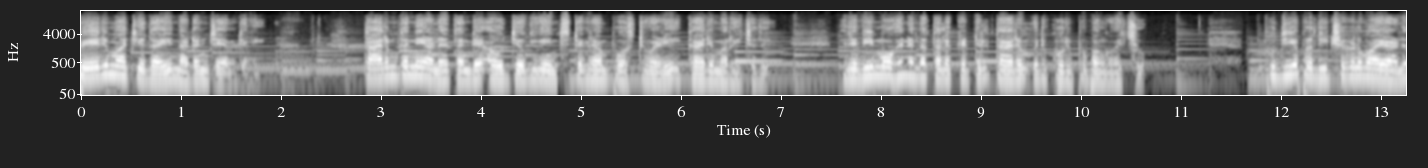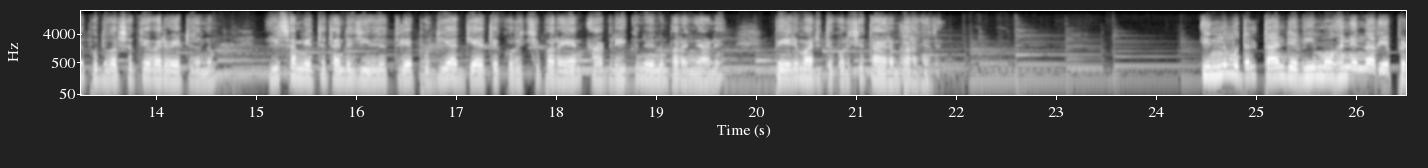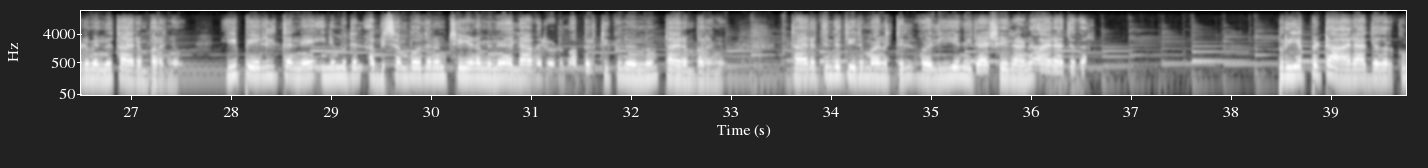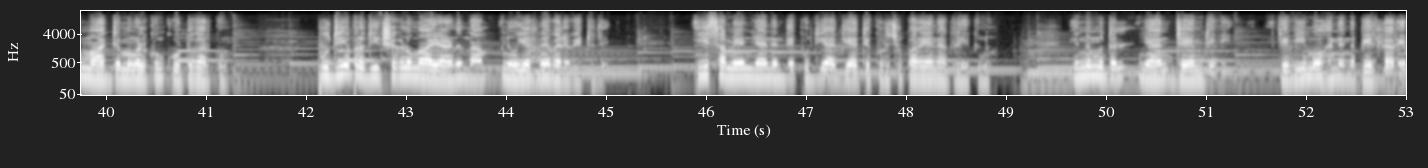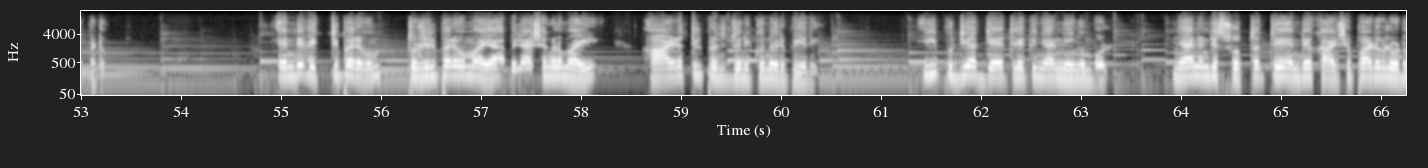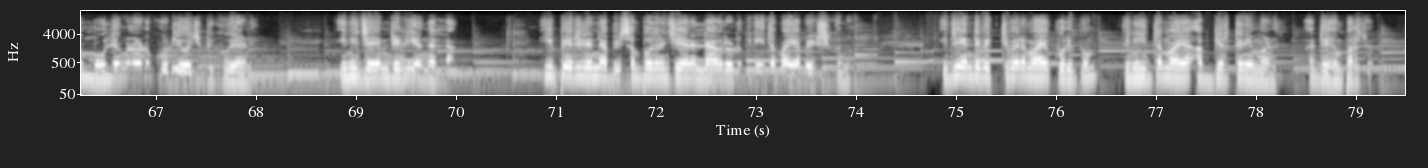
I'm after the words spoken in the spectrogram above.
പേരുമാറ്റിയതായി നടൻ ജയം രവി. താരം തന്നെയാണ് തന്റെ ഔദ്യോഗിക ഇൻസ്റ്റഗ്രാം പോസ്റ്റ് വഴി ഇക്കാര്യം അറിയിച്ചത്. രവി മോഹൻ എന്ന തലക്കെട്ടിൽ താരം ഒരു കുറിപ്പ് പങ്കുവച്ചു. പുതിയ പ്രതീക്ഷകളുമായാണ് പുതുവർഷത്തെ വരവേറ്റതെന്നും ഈ സമയത്ത് തന്റെ ജീവിതത്തിലെ പുതിയ അധ്യായത്തെക്കുറിച്ച് പറയാൻ ആഗ്രഹിക്കുന്നുവെന്നും പറഞ്ഞാണ് പേരുമാറ്റത്തെക്കുറിച്ച് താരം പറഞ്ഞത്. ഇന്നു മുതൽ താൻ രവി മോഹൻ എന്നറിയപ്പെടുമെന്ന് താരം പറഞ്ഞു. ഈ പേരിൽ തന്നെ ഇനി മുതൽ അഭിസംബോധനം ചെയ്യണമെന്ന് എല്ലാവരോടും അഭ്യർത്ഥിക്കുന്നുവെന്നും താരം പറഞ്ഞു. താരത്തിന്റെ തീരുമാനത്തിൽ വലിയ നിരാശയിലാണ് ആരാധകർ. പ്രിയപ്പെട്ട ആരാധകർക്കും മാധ്യമങ്ങൾക്കും കൂട്ടുകാർക്കും പുതിയ പ്രതീക്ഷകളുമായാണ് നാം ന്യൂ ഇയറിനെ വരവേറ്റത്. ഈ സമയം ഞാൻ എന്റെ പുതിയ അധ്യായത്തെക്കുറിച്ച് പറയാൻ ആഗ്രഹിക്കുന്നു. ഇന്നു മുതൽ ഞാൻ ജയം രവി രവി മോഹൻ എന്ന പേരിൽ അറിയപ്പെടും. എന്റെ വ്യക്തിപരവും തൊഴിൽപരവുമായ അഭിലാഷങ്ങളുമായി ആഴത്തിൽ പ്രതിധ്വനിക്കുന്ന ഒരു പേര്. ഈ പുതിയ അധ്യായത്തിലേക്ക് ഞാൻ നീങ്ങുമ്പോൾ ഞാൻ എന്റെ സ്വത്വത്തെ എന്റെ കാഴ്ചപ്പാടുകളോടും മൂല്യങ്ങളോടും കൂടി യോജിപ്പിക്കുകയാണ്. ഇനി ജയം രവി എന്നല്ല. ഈ പേരിൽ എന്നെ അഭിസംബോധന ചെയ്യാൻ എല്ലാവരോടും വിനീതമായി അപേക്ഷിക്കുന്നു. ഇത് എന്റെ വ്യക്തിപരമായ കുറിപ്പും വിനീതമായ അഭ്യർത്ഥനയുമാണ് അദ്ദേഹം പറഞ്ഞു.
